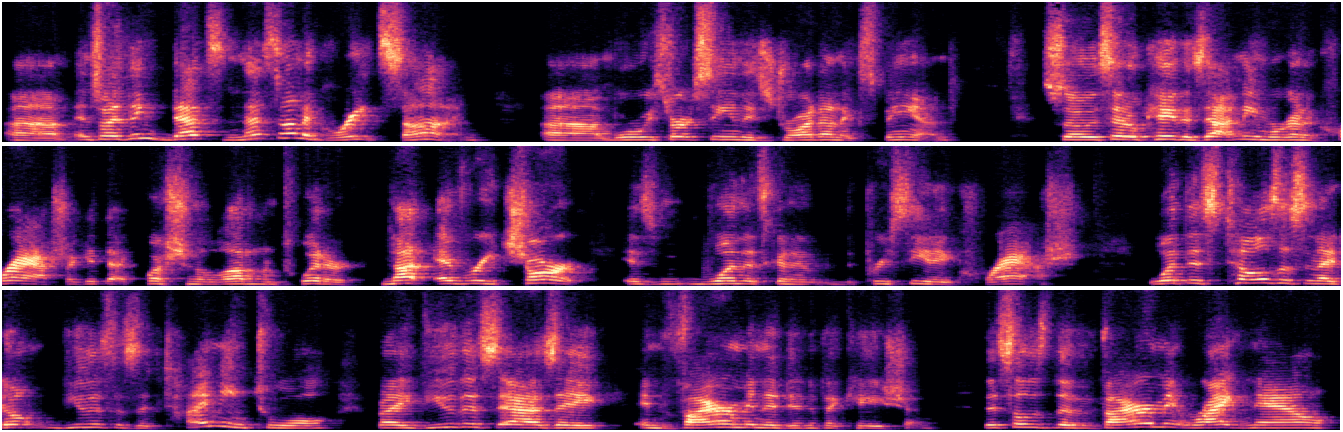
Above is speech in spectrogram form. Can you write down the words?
Um, and so I think that's that's not a great sign um, where we start seeing these drawdown expand. So it said, okay, does that mean we're going to crash? I get that question a lot on Twitter. Not every chart is one that's going to precede a crash. What this tells us, and I don't view this as a timing tool, but I view this as a environment identification. This tells the environment right now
